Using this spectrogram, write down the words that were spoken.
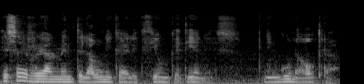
Esa es realmente la única elección que tienes, ninguna otra.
